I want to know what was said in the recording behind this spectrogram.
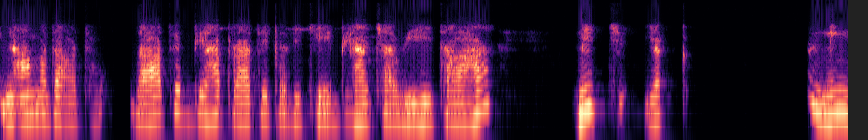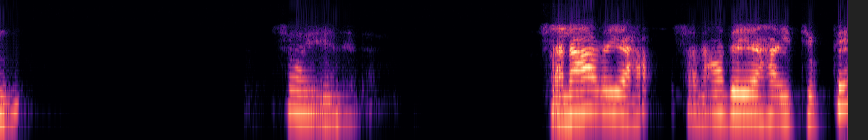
नाम धातु धातुभ्यः प्रातिपदिकेभ्यः च विहिताः, निच्, यक् नि सनादयः सनादयः इत्युक्ते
